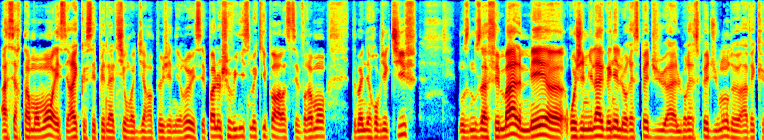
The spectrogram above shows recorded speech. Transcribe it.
à, certains moments. Et c'est vrai que ces pénalties, on va dire, un peu généreux. Et c'est pas le chauvinisme qui parle, hein, c'est vraiment de manière objective nous, nous a fait mal, mais Roger Mila a gagné le respect du, le respect du monde avec,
